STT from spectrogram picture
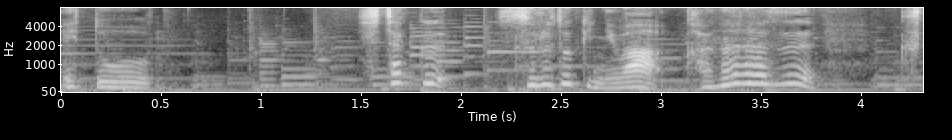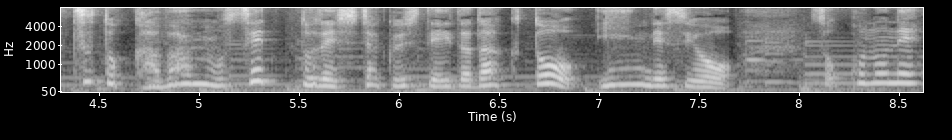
えっと、試着するときには必ず靴とカバンもセットで試着していただくといいんですよ。そ、このね、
